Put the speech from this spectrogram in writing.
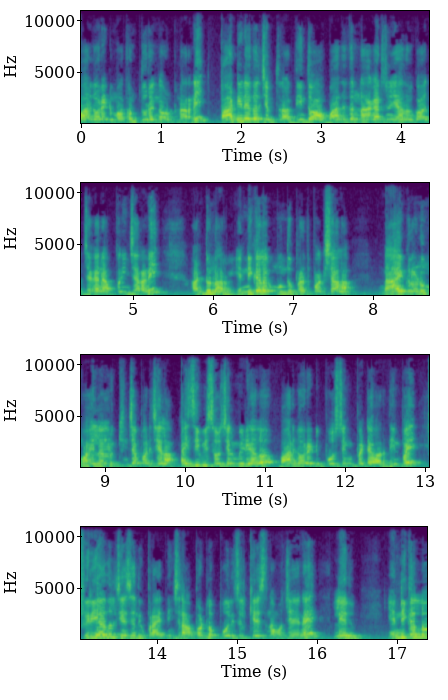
భార్గవ రెడ్డి మాత్రం దూరంగా ఉంటున్నారని పార్టీ నేతలు చెప్తున్నారు. దీంతో ఆ బాధ్యతను నాగార్జున యాదవ్కు జగన్ అప్పగించారని అంటున్నారు. ఎన్నికలకు ముందు ప్రతిపక్షాల నాయకులను మహిళలను కించపరిచేలా వైసీపీ సోషల్ మీడియాలో భార్గవ రెడ్డి పోస్టింగ్ పెట్టేవారు. దీనిపై ఫిర్యాదులు చేసేందుకు ప్రయత్నించిన అప్పట్లో పోలీసులు కేసు నమోదు చేయనే లేదు. ఎన్నికల్లో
